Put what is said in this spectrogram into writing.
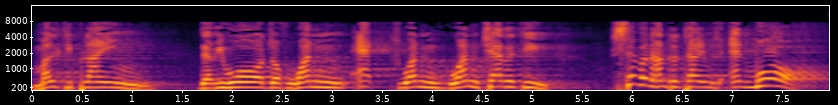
multiplying the rewards of one act, one, one charity, 700 times and more.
